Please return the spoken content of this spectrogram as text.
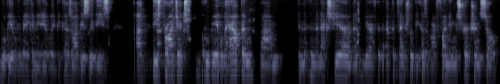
we'll be able to make immediately because obviously these, uh, these projects wouldn't be able to happen, um, in, in the next year or the year after that potentially because of our funding restrictions. So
